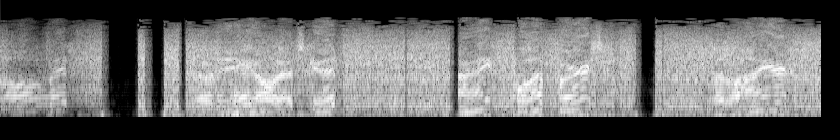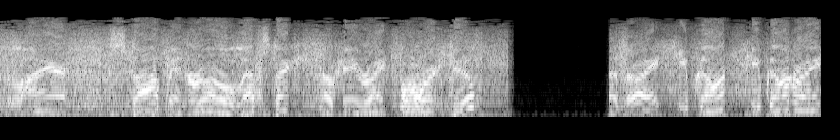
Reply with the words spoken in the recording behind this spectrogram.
All bit. So there you go. That's good. All right. Pull up first. A little higher. A little higher. Stop and roll. Left stick. Okay. Right forward too. That's all right. Keep going. Keep going right.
